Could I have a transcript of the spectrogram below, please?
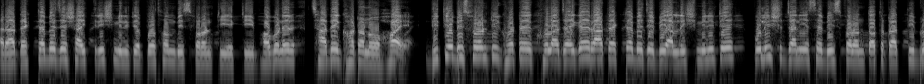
রাত একটা বেজে সাঁত্রিশ মিনিটে প্রথম বিস্ফোরণটি একটি ভবনের ছাদে ঘটানো হয় দ্বিতীয় বিস্ফোরণটি ঘটে খোলা জায়গায় রাত একটা বেজে বিয়াল্লিশ মিনিটে। পুলিশ জানিয়েছে, বিস্ফোরণ ততটা তীব্র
